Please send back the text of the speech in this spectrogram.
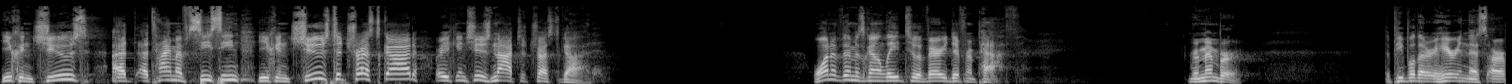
You can choose a, a, time of ceasing. You can choose to trust God or you can choose not to trust God. One of them is going to lead to a very different path. Remember, the people that are hearing this are,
